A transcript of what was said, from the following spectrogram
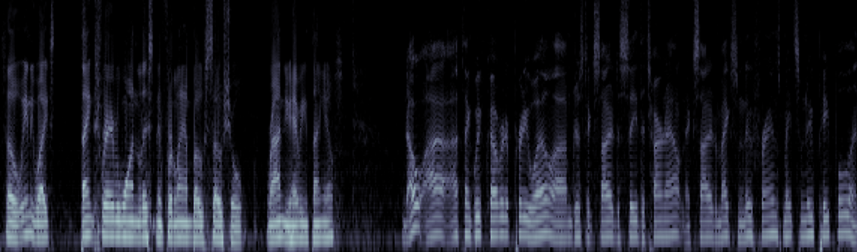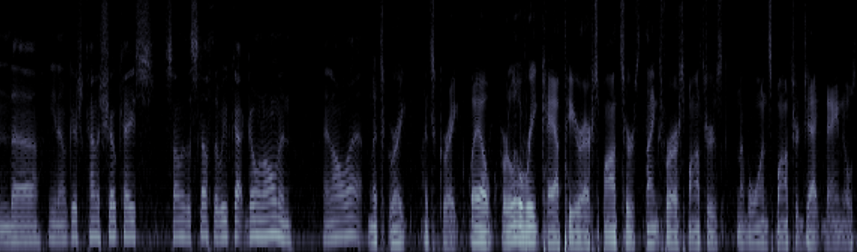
So, anyways, thanks for everyone listening for Lambo Social. Ryan, do you have anything else? No, I, I think we've covered it pretty well. I'm just excited to see the turnout and excited to make some new friends, meet some new people, and uh, you know, just kind of showcase some of the stuff that we've got going on and and all that. That's great. That's great. Well, a little recap here. Our sponsors. Thanks for our sponsors. Number one sponsor, Jack Daniels,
